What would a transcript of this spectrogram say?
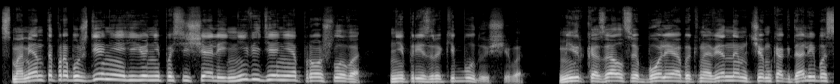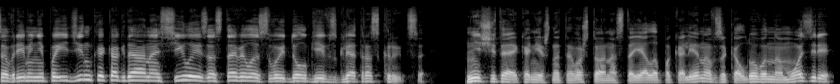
С момента пробуждения ее не посещали ни видения прошлого, ни призраки будущего. Мир казался более обыкновенным, чем когда-либо со времени поединка, когда она силой заставила свой долгий взгляд раскрыться. Не считая, конечно, того, что она стояла по колено в заколдованном озере,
